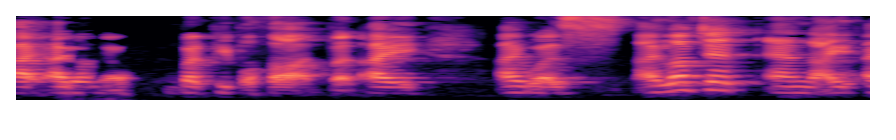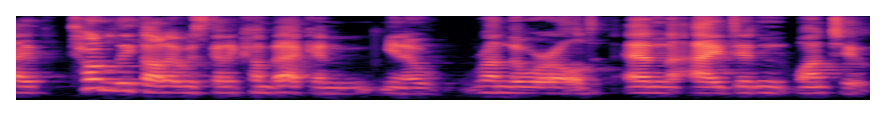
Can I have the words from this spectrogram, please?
I, I don't know what people thought, but I I was I loved it and I, I totally thought I was going to come back and, you know, run the world. And I didn't want to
